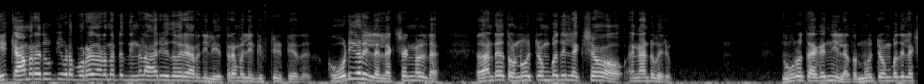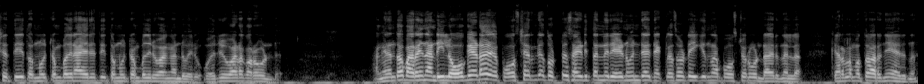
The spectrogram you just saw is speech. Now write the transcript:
ഈ ക്യാമറ തൂക്കി ഇവിടെ പുറകെ നടന്നിട്ട് നിങ്ങൾ ആരും ഇതുവരെ അറിഞ്ഞില്ല? ഇത്രയും വലിയ ഗിഫ്റ്റ് കിട്ടിയത്. കോടികളില്ല ലക്ഷങ്ങളുടെ. ഏതാണ്ട് തൊണ്ണൂറ്റൊമ്പത് ലക്ഷമോ എങ്ങാണ്ട് വരും. നൂറ് തികഞ്ഞില്ല. തൊണ്ണൂറ്റൊമ്പത് ലക്ഷത്തി തൊണ്ണൂറ്റൊമ്പതിനായിരത്തി തൊണ്ണൂറ്റൊമ്പത് രൂപ എങ്ങാണ്ട് വരും. ഒരു രൂപയുടെ കുറവുണ്ട്. അങ്ങനെ എന്തോ പറയുന്നുണ്ട്. ഈ ലോകയുടെ പോസ്റ്ററിന്റെ തൊട്ട് സൈഡിൽ തന്നെ രേണുവിന്റെ നെക്ലസ് തൊട്ട് പോസ്റ്ററും ഉണ്ടായിരുന്നല്ല. കേരളം മൊത്തം അറിഞ്ഞായിരുന്നു.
